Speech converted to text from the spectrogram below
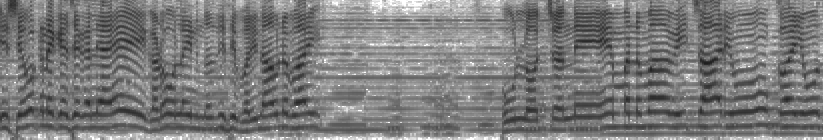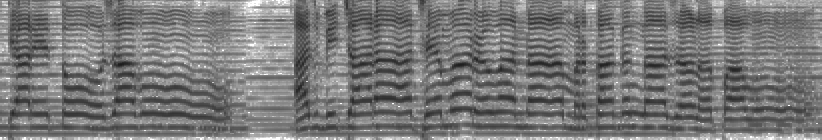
એ સેવકને કહે છે કે, અલ્યા, એ ઘડો લઈને નદીથી ભરીને આવને ભાઈ. પુલોચને મનમાં વિચાર્યું કયું ત્યારે તો જાવું. આજ બિચારા છે મરવાના, મરતા ગંગા જળ પાવું.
